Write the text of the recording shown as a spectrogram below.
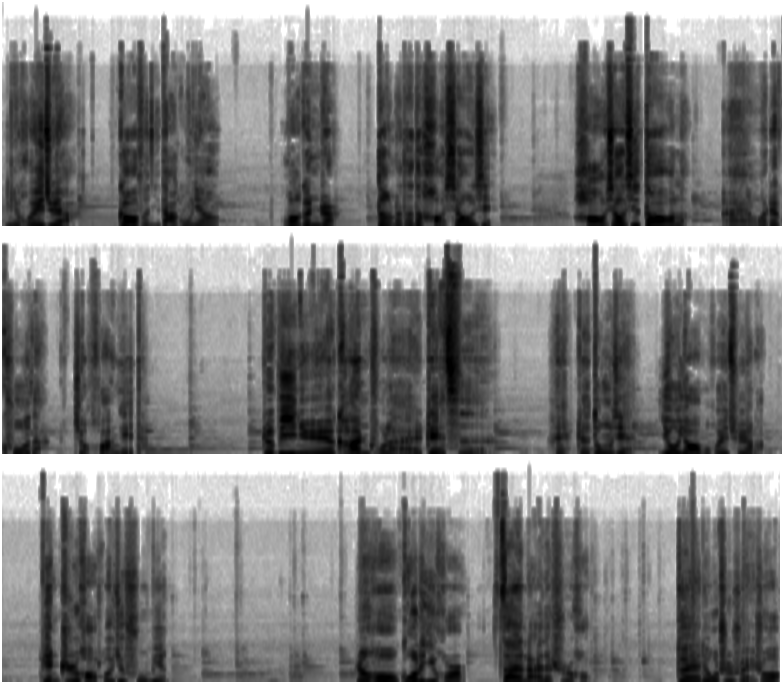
你回去啊，告诉你大姑娘，我跟这儿等着她的好消息。好消息到了，哎，我这裤子就还给她。”这婢女看出来这次，嘿，这东西又要不回去了，便只好回去复命。然后过了一会儿，再来的时候，对刘赤水说：“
